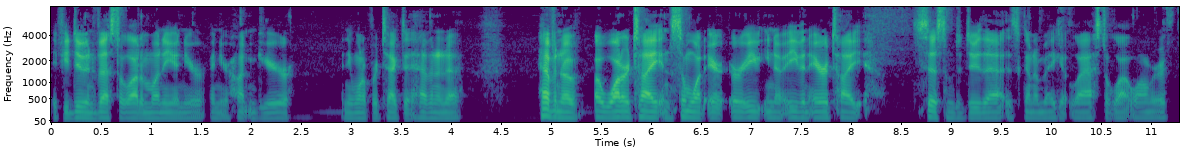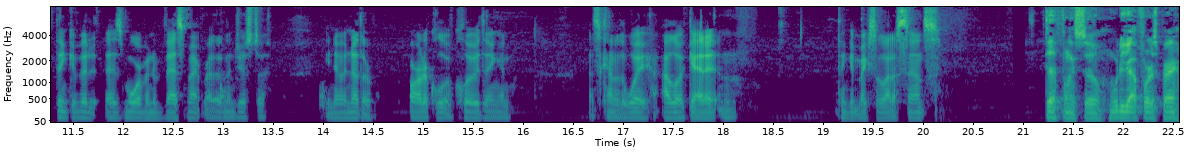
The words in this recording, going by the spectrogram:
if you do invest a lot of money in your in your hunting gear and you want to protect it, having a having a, a watertight and somewhat air or you know even airtight system to do that is going to make it last a lot longer. Think of it as more of an investment rather than just a, you know, another article of clothing. And that's kind of the way I look at it. And I think it makes a lot of sense. Definitely so. What do you got for us, Perry?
